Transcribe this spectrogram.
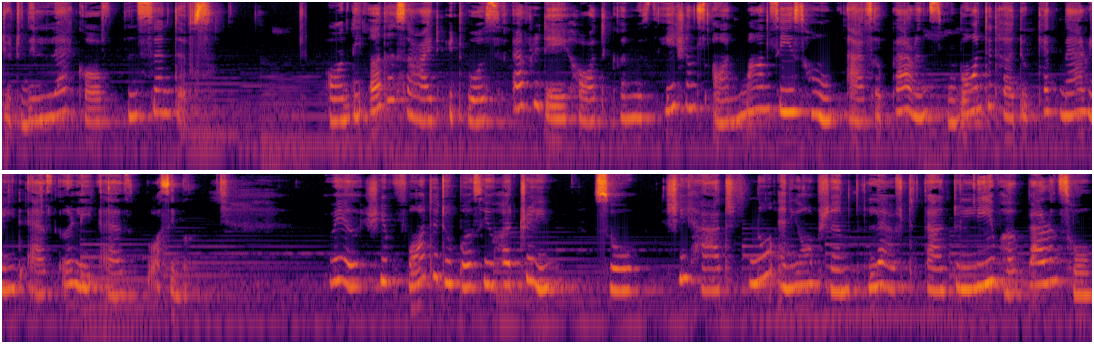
due to the lack of incentives. On the other side, it was everyday hot conversations on Mansi's home as her parents wanted her to get married as early as possible. Where she wanted to pursue her dream, so she had no any option left than to leave her parents' home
